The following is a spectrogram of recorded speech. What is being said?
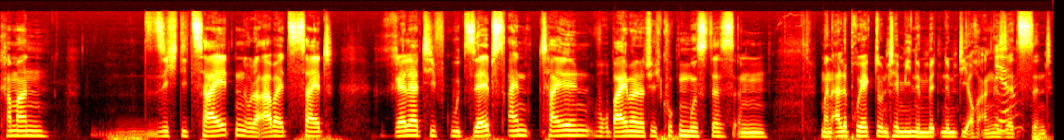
kann man sich die Zeiten oder Arbeitszeit relativ gut selbst einteilen, wobei man natürlich gucken muss, dass ähm, man alle Projekte und Termine mitnimmt, die auch angesetzt ja. sind.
